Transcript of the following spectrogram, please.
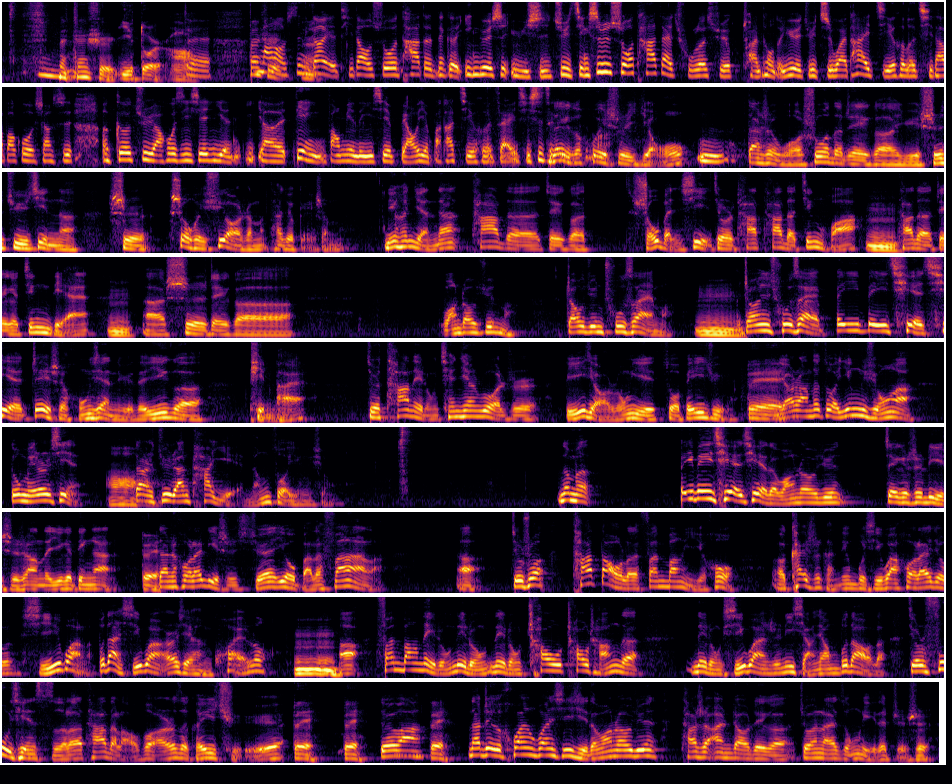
那真是一对儿啊！对，马老师，你刚刚也提到说他的那个音乐是与时俱进，是不是说他在除了学传统的越剧之外，他还结合了其他，包括像是呃歌剧啊，或是一些演呃电影方面的一些表演，把它结合在一起，是这个那个会是有，嗯，但是我说的这个与时俱进呢，是社会需要什么他就给什么。你很简单，他的这个。首本戏就是他他的精华，嗯，他的这个经典，嗯，呃，是这个王昭君嘛，昭君出塞嘛，嗯，昭君出塞悲悲切切，这是红线女的一个品牌，就是她那种纤纤弱质，比较容易做悲剧，对，你要让她做英雄啊，都没人信啊，但是居然她也能做英雄，那么。悲悲切切的王昭君，这个是历史上的一个定案。对，但是后来历史学又把它翻案了，啊，就是说他到了藩邦以后，呃，开始肯定不习惯，后来就习惯了，不但习惯，而且很快乐。嗯嗯。啊，藩邦那种那种那种超超长的，那种习惯是你想象不到的，就是父亲死了，他的老婆儿子可以娶。对。对对吧？对，那这个欢欢喜喜的王昭君，他是按照这个周恩来总理的指示，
